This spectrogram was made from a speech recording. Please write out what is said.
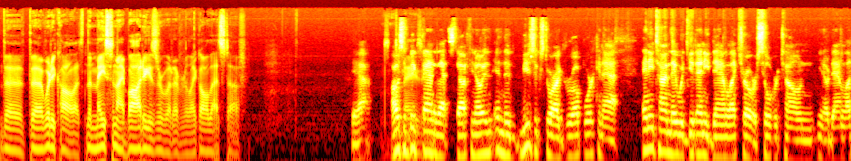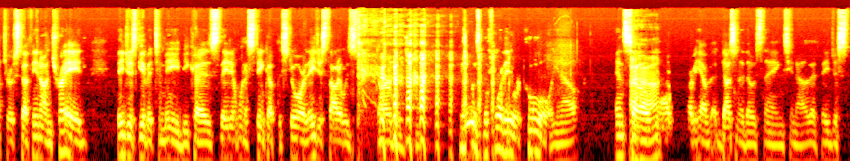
the the what do you call it? The masonite bodies or whatever, like all that stuff. Yeah, I was a big fan of that stuff. You know, in, in the music store I grew up working at, anytime they would get any Danelectro or Silvertone, you know, Danelectro stuff in on trade, they just give it to me because they didn't want to stink up the store. They just thought it was garbage. it was before they were cool, you know. And so Uh-huh. you know, I probably have a dozen of those things, you know, that they just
